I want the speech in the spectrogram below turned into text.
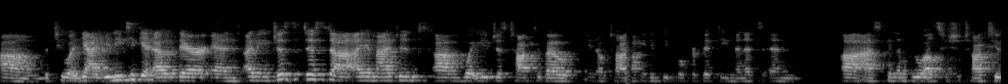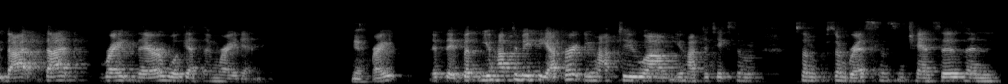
um, the two, yeah, you need to get out there and, I mean, just, just, uh, I imagined, um, what you just talked about, you know, talking to people for 15 minutes and, uh, asking them who else you should talk to, that, that right there will get them right in. Yeah. Right? If they, but you have to make the effort, you have to, um, you have to take some, some, some risks and some chances and,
